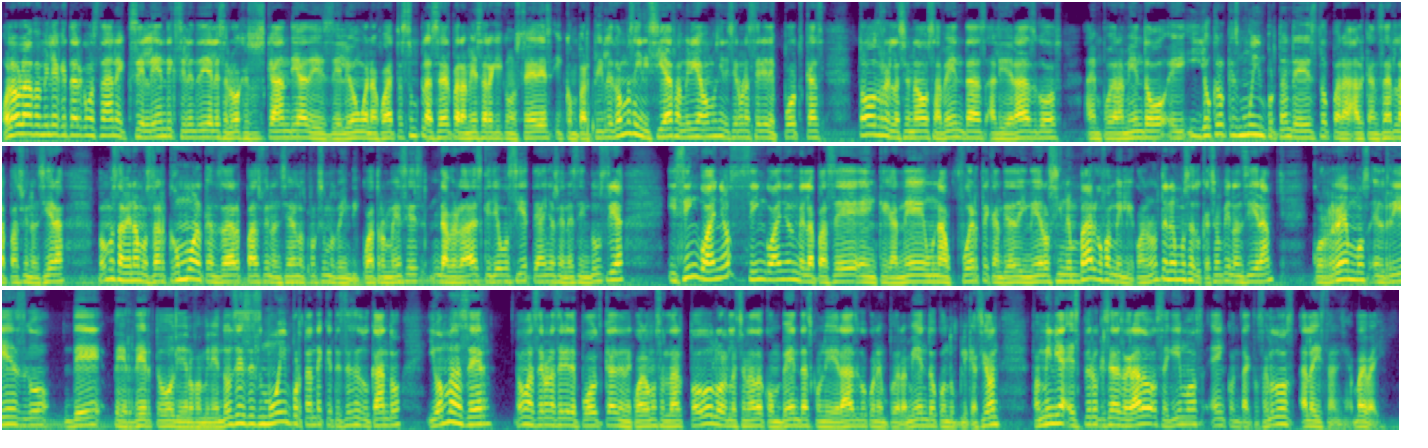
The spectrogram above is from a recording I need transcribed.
Hola, hola familia, ¿qué tal? ¿Cómo están? Excelente, excelente día. Les saluda Jesús Candia desde León, Guanajuato. Es un placer para mí estar aquí con ustedes y compartirles. Vamos a iniciar familia, vamos a iniciar una serie de podcasts, todos relacionados a ventas, a liderazgos, empoderamiento. Eh, y yo creo que es muy importante esto para alcanzar la paz financiera. Vamos también a mostrar cómo alcanzar paz financiera en los próximos 24 meses. La verdad es que llevo 7 años en esta industria y cinco años, cinco años me la pasé en que gané una fuerte cantidad de dinero. Sin embargo, familia, cuando no tenemos educación financiera, corremos el riesgo de perder todo el dinero, familia. Entonces es muy importante que te estés educando y vamos a hacer, vamos a hacer una serie de podcasts en el cual vamos a hablar todo lo relacionado con ventas, con liderazgo, con empoderamiento, con duplicación. Familia, espero que sea de su agrado. Seguimos en contacto. Saludos a la distancia. Bye bye.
